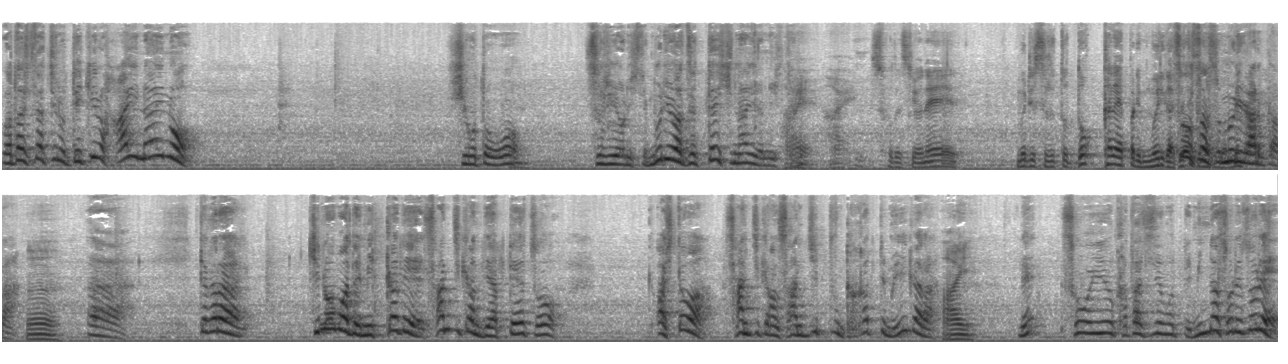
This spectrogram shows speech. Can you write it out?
私たちのできる範囲内の仕事をするようにして無理は絶対しないようにして、はいはい。そうですよね。無理するとどっかでやっぱり無理が出てそうきますもんねそうそう無理があるから。うん。ああ。だから昨日まで3日で3時間でやったやつを明日は3時間30分かかってもいいから、はい。ね、そういう形でもってみんなそれぞれ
